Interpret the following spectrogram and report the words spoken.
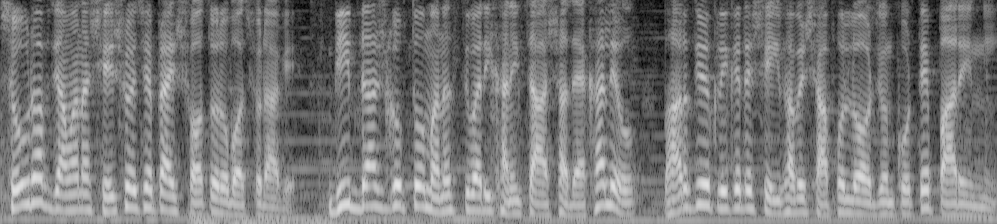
সৌরভ জামানা শেষ হয়েছে প্রায় সতেরো বছর আগে। দীপ দাশগুপ্ত মানস তিওয়ারি খানিকটা আশা দেখালেও ভারতীয় ক্রিকেটে সেইভাবে সাফল্য অর্জন করতে পারেননি।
